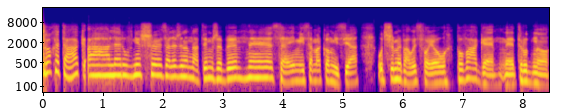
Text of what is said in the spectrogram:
Trochę tak, ale również e, zależy nam na tym, żeby e, Sejm i sama komisja utrzymywały swoją powagę. E, Trudno,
